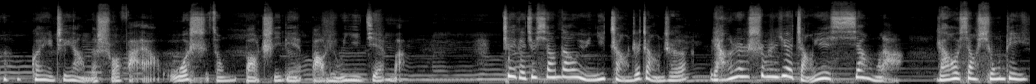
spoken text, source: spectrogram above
关于这样的说法呀，我始终保持一点保留意见吧。这个就相当于你长着长着，两个人是不是越长越像了？然后像兄弟？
